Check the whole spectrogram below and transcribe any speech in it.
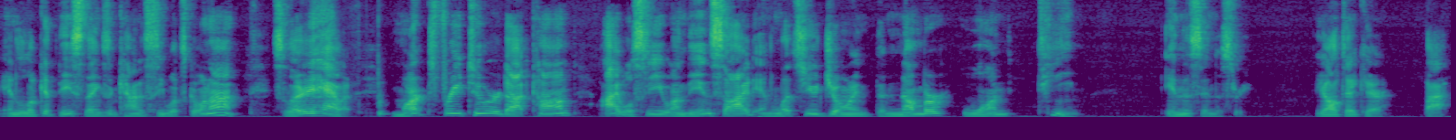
and look at these things and kind of see what's going on. So there you have it. marksfreetour.com. I will see you on the inside and lets you join the number one team in this industry. Y'all take care. Bye.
